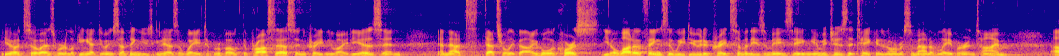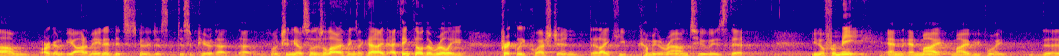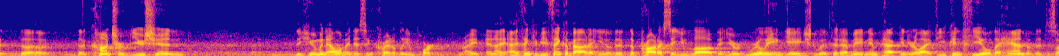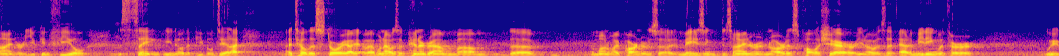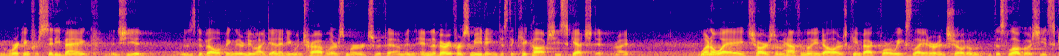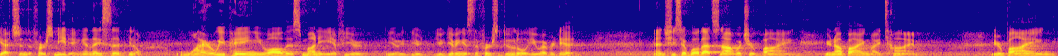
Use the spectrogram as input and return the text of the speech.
You know, and so as we're looking at doing something, using it as a way to provoke the process and create new ideas and and that's, that's really valuable. Of course, you know, a lot of the things that we do to create some of these amazing images that take an enormous amount of labor and time um, are going to be automated. It's going to just disappear that, that function. You know, so there's a lot of things like that. I, I think, though, the really prickly question that I keep coming around to is that, you know, for me and, and my, my viewpoint, the, the, the contribution the human element is incredibly important, right? And I, I, think if you think about it, you know, the, the products that you love, that you're really engaged with, that have made an impact in your life, you can feel the hand of the designer. You can feel this thing, you know, that people did. I, I tell this story. I, when I was at Pentagram, um, the one of my partners, uh, amazing designer and artist, Paula Scher, you know, I was at a meeting with her. We were working for Citibank, and she had was developing their new identity when Travelers merged with them. And in the very first meeting, just the kickoff, she sketched it, right? Went away, charged them half a million dollars, came back four weeks later and showed them this logo she'd sketched in the first meeting. And they said, you know, why are we paying you all this money if you, you know, you're, you're giving us the first doodle you ever did? And she said, well, that's not what you're buying. You're not buying my time. You're buying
